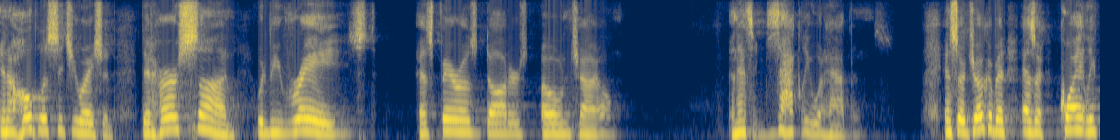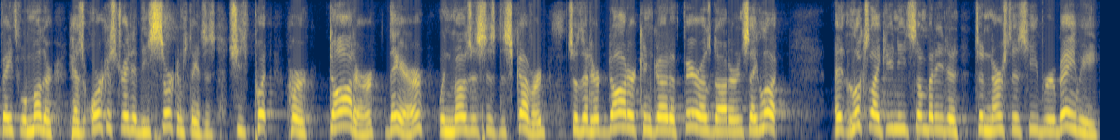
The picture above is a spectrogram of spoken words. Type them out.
in a hopeless situation that her son would be raised as Pharaoh's daughter's own child. And that's exactly what happens. And so Jochebed, as a quietly faithful mother, has orchestrated these circumstances. She's put her daughter there when Moses is discovered so that her daughter can go to Pharaoh's daughter and say, Look, it looks like you need somebody to, to nurse this Hebrew baby.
